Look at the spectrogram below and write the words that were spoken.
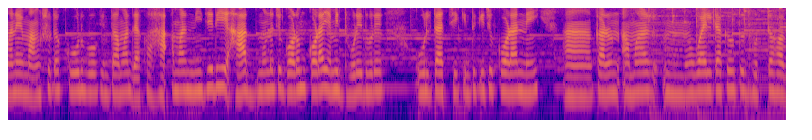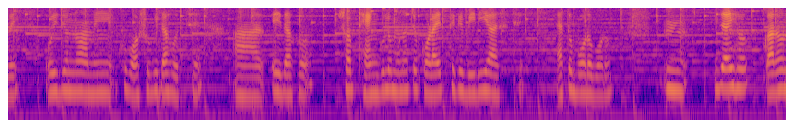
মানে মাংসটা করব, কিন্তু আমার দেখো আমার নিজেরই হাত মনে হচ্ছে গরম কড়াই আমি ধরে ধরে উল্টাচ্ছি, কিন্তু কিছু করার নেই। কারণ আমার মোবাইলটাকেও তো ধরতে হবে, ওই জন্য আমি খুব অসুবিধা হচ্ছে। আর এই দেখো, সব ঠ্যাংগুলো মনে হচ্ছে কড়াইয়ের থেকে বেরিয়ে আসছে, এত বড় বড়। যাই হোক, কারণ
